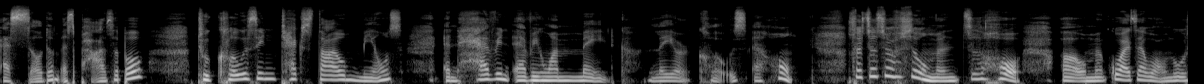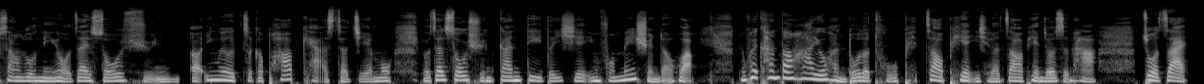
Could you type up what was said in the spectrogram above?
as seldom as possible, to closing textile mills and having everyone make their clothes at home. 所以这就是我们之后，呃，我们过来在网络上，如果你有在搜寻，呃，因为这个 podcast 节目有在搜寻甘地的一些 information 的话，你会看到他有很多的图片、照片，以前的照片就是他坐在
